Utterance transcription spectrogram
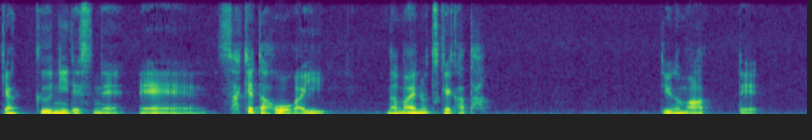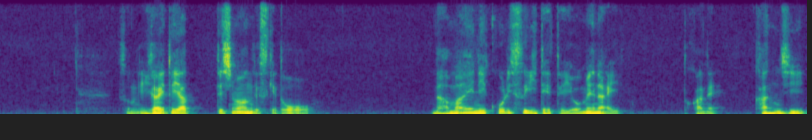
逆にですね、えー、避けた方がいい名前の付け方っていうのもあってその意外とやってしまうんですけど名前に凝りすぎてて読めないとかね漢字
